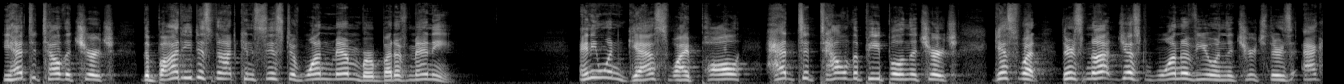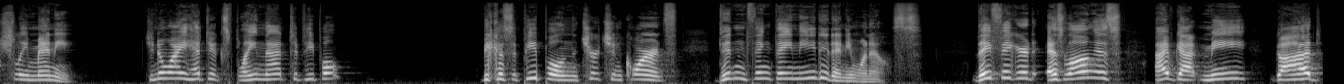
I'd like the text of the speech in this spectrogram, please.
he had to tell the church, the body does not consist of one member, but of many. Anyone guess why Paul had to tell the people in the church, guess what? There's not just one of you in the church, there's actually many. Do you know why he had to explain that to people? Because the people in the church in Corinth didn't think they needed anyone else. They figured as long as I've got me, God,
